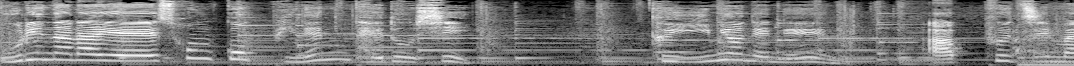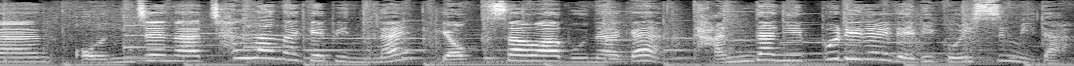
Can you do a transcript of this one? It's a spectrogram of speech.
우리나라의 손꼽히는 대도시. 그 이면에는 아프지만 언제나 찬란하게 빛날 역사와 문화가 단단히 뿌리를 내리고 있습니다.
